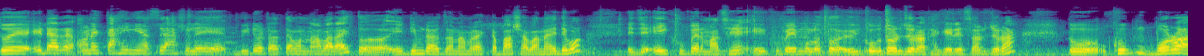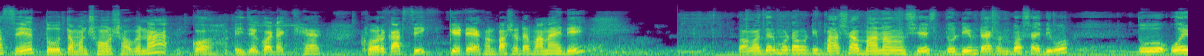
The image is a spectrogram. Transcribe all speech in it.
তো এটার অনেক কাহিনী আছে, আসলে ভিডিওটা তেমন না বাড়াই। তো এই ডিমটার জন্য আমরা একটা বাসা বানাই দেব। এই যে, এই খুবের মাঝে, এই খুবে মূলত ওই কবুতর জোড়া থাকে, রেসার জোড়া। তো খুব বড় আছে, তো তেমন সমস্যা হবে না। এই যে কয়টা খে- খড় কাটছি, কেটে এখন বাসাটা বানাই দেই। তো আমাদের মোটামুটি বাসা বানানো শেষ, তো ডিমটা এখন বসাই দিব। তো ওই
